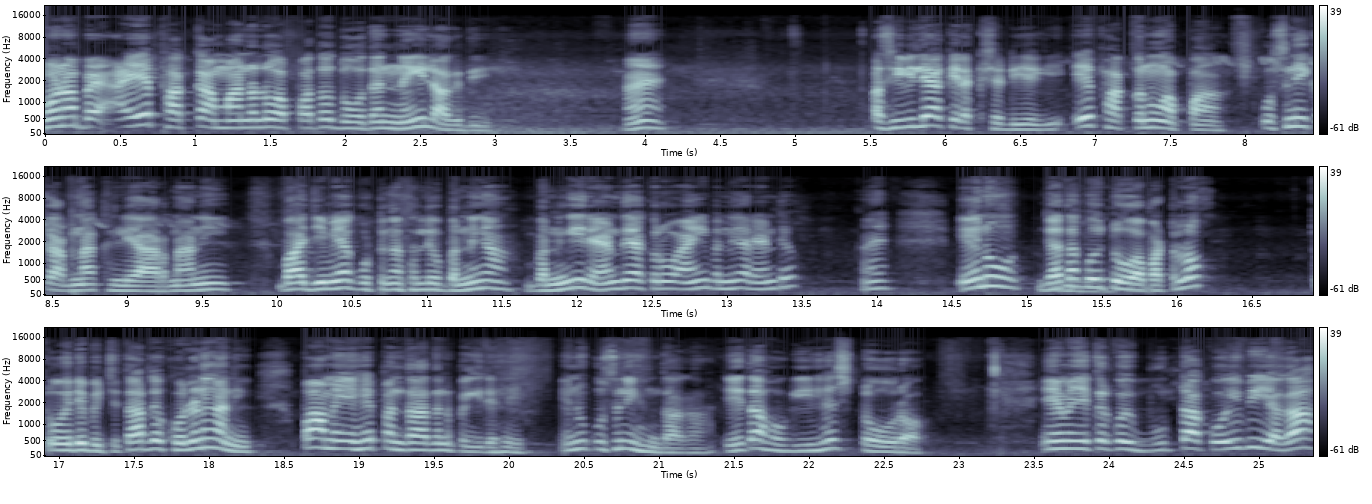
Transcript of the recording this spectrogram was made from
ਹੁਣ ਆ ਇਹ ਫੱਕ ਆ, ਮੰਨ ਲਓ ਆਪਾਂ ਤੋਂ ਦੋ ਦਿਨ ਨਹੀਂ ਲੱਗਦੀ। ਹੈ? ਅਸੀਂ ਵੀ ਲਿਆ ਕੇ ਰੱਖ ਛੱਡੀ ਹੈਗੀ। ਇਹ ਫੱਕ ਨੂੰ ਆਪਾਂ ਕੁਛ ਨਹੀਂ ਕਰਨਾ, ਖਲਿਆਰਨਾ ਨਹੀਂ ਬਾ ਜਿਵੇਂ ਆ ਗੁੱਟੀਆਂ ਥੱਲੇ ਬੰਨੀਆਂ ਬੰਨੀਆਂ ਹੀ ਰਹਿਣ ਦਿਆ ਕਰੋ, ਐਂ ਹੀ ਬੰਨੀਆਂ ਰਹਿਣ ਦਿਓ। ਹੈ? ਇਹਨੂੰ ਜਾਂ ਤਾਂ ਕੋਈ ਟੋਆ ਪੱਟ ਲਓ, ਟੋਏ ਦੇ ਵਿੱਚ ਧਰ ਦਿਓ ਖੋਲਣੀਆਂ ਨਹੀਂ। ਭਾਵੇਂ ਇਹ 15 ਦਿਨ ਪਈ ਰਹੇ, ਇਹਨੂੰ ਕੁਛ ਨਹੀਂ ਹੁੰਦਾਗਾ। ਇਹ ਤਾਂ ਹੋ ਗਈ ਇਹ ਸਟੋਰ। ਐਵੇਂ ਜੇਕਰ ਕੋਈ ਬੂਟਾ ਕੋਈ ਵੀ ਹੈਗਾ,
